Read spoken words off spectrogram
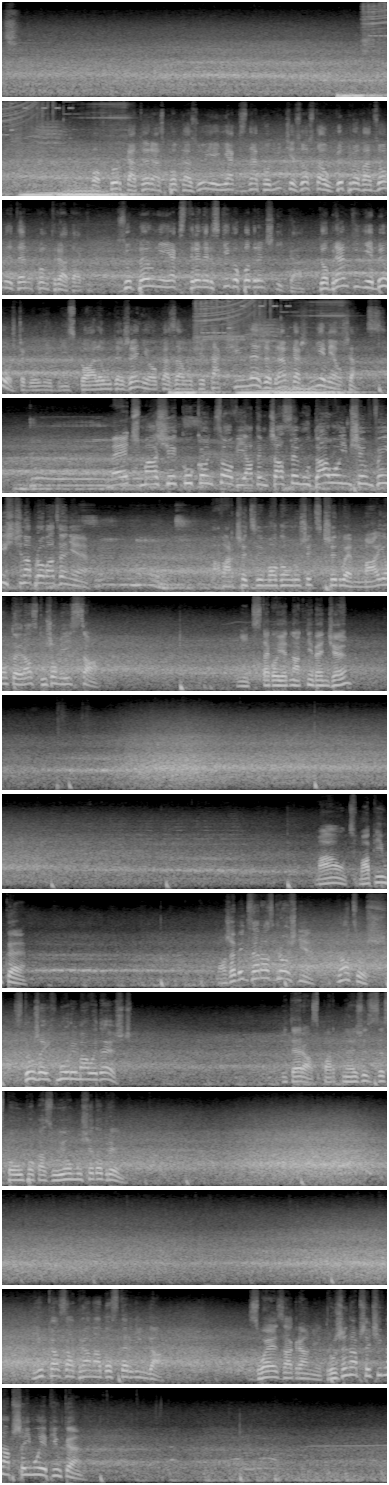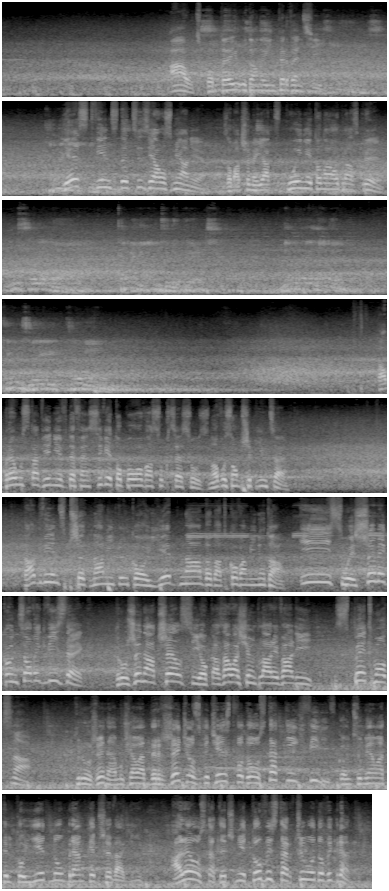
Powtórka teraz pokazuje, jak znakomicie został wyprowadzony ten kontratak. Zupełnie jak z trenerskiego podręcznika. Do bramki nie było szczególnie blisko, ale uderzenie okazało się tak silne, że bramkarz nie miał szans. Mecz ma się ku końcowi, a tymczasem udało im się wyjść na prowadzenie. Bawarczycy mogą ruszyć skrzydłem, mają teraz dużo miejsca. Nic z tego jednak nie będzie. Mount ma piłkę. Może być zaraz groźnie. No cóż, dużej chmury mały deszcz. I teraz partnerzy z zespołu pokazują mu się do gry. Piłka zagrana do Sterlinga. Złe zagranie. Drużyna przeciwna przejmuje piłkę. Out po tej udanej interwencji. Jest więc decyzja o zmianie. Zobaczymy jak wpłynie to na obraz gry. Coming onto the pitch, number 11, Kingsley Coman. Dobre ustawienie w defensywie to połowa sukcesu. Znowu są przy piłce. Tak więc przed nami tylko jedna dodatkowa minuta. I słyszymy końcowy gwizdek. Drużyna Chelsea okazała się dla rywali zbyt mocna. Drużyna musiała drżeć o zwycięstwo do ostatniej chwili. W końcu miała tylko jedną bramkę przewagi, ale ostatecznie to wystarczyło do wygranej.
